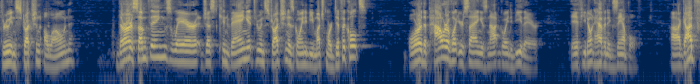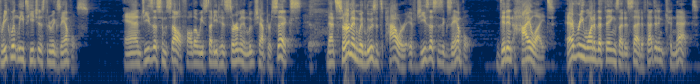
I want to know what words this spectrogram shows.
through instruction alone. There are some things where just conveying it through instruction is going to be much more difficult, or the power of what you're saying is not going to be there if you don't have an example. Uh, God frequently teaches through examples. And Jesus himself, although we studied his sermon in Luke chapter 6, that sermon would lose its power if Jesus' example didn't highlight every one of the things that is said, if that didn't connect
